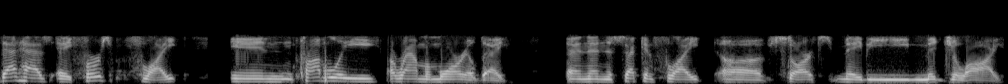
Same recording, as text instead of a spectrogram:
that has a first flight in probably around Memorial Day, and then the second flight uh, starts maybe mid July.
